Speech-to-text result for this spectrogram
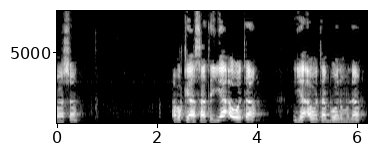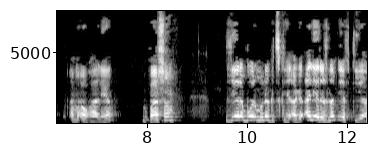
باشە ئەوە قیاساتە یا ئەوەتا یا ئەوەتا بۆ نمونە ئەمە ئەو هاالەیە باشم لێرە بۆ نمونە گچکێ ئەگە ئە لێرەش لەم ئێفتیە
